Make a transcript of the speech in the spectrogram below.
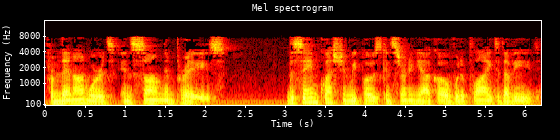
from then onwards in song and praise. The same question we posed concerning Yaakov would apply to David.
